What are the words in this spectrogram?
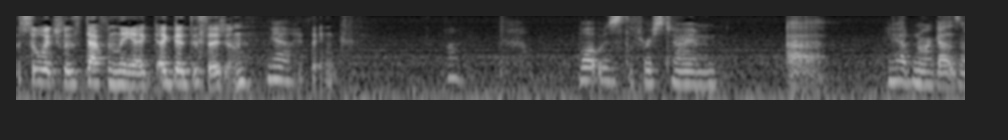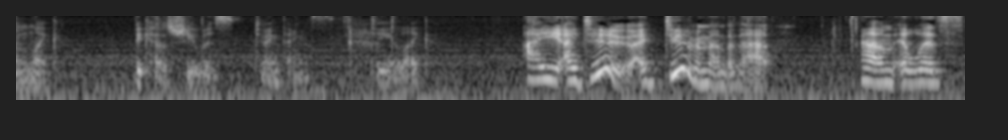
so which was definitely a, a good decision Yeah. i think What was the first time uh, you had an orgasm, like, because she was doing things? Do you like? I I do I do remember that. Um, it was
